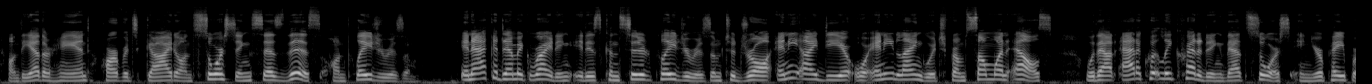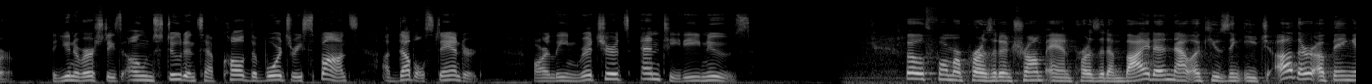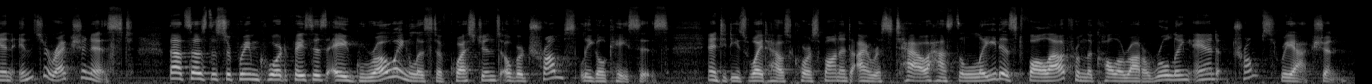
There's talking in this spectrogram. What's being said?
On the other hand, Harvard's Guide on Sourcing says this on plagiarism. In academic writing, it is considered plagiarism to draw any idea or any language from someone else without adequately crediting that source in your paper. The university's own students have called the board's response a double standard. Arlene Richards, NTD News. Both former President Trump and President Biden now accusing each other of being an insurrectionist. That says the Supreme Court faces a growing list of questions over Trump's legal cases. NTD's White House correspondent Iris Tao has the latest fallout from the Colorado ruling and Trump's reaction.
